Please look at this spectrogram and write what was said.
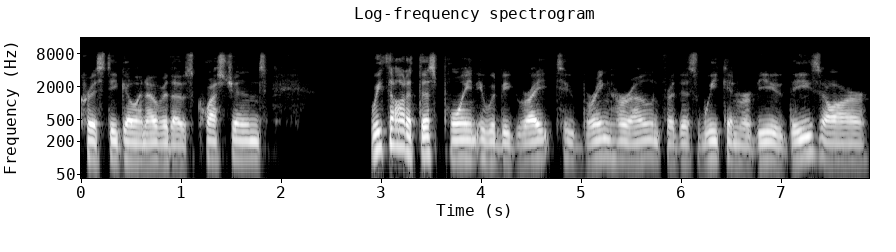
Cristy going over those questions. We thought at this point it would be great to bring her own for this week in review. These are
